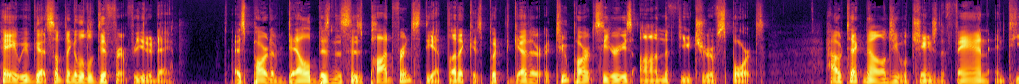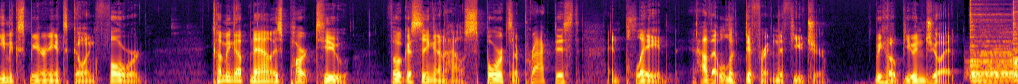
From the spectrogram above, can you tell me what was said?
Hey, we've got something a little different for you today. As part of Dell Business's Podference, The Athletic has put together a two part series on the future of sports how technology will change the fan and team experience going forward. Coming up now is part two, focusing on how sports are practiced and played and how that will look different in the future. We hope you enjoy it.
